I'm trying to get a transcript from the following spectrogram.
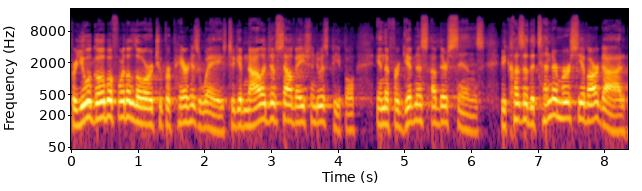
For you will go before the Lord to prepare his ways, to give knowledge of salvation to his people in the forgiveness of their sins, because of the tender mercy of our God,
